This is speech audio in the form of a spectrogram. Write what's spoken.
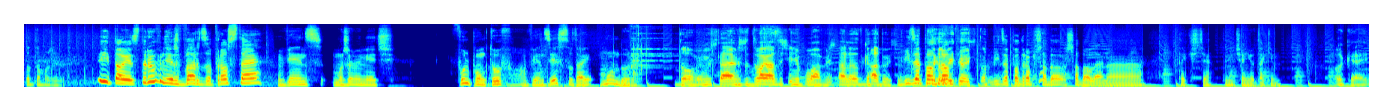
to to może być. I to jest również bardzo proste, więc możemy mieć full punktów, No. więc jest tutaj mundur. Dobra, myślałem, że dwa razy się nie połamiesz, ale odgadłeś. Widzę podrop, Zrobiłeś to. widzę podrop shadow, shadole na tekście, tym cieniu takim. Okej.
